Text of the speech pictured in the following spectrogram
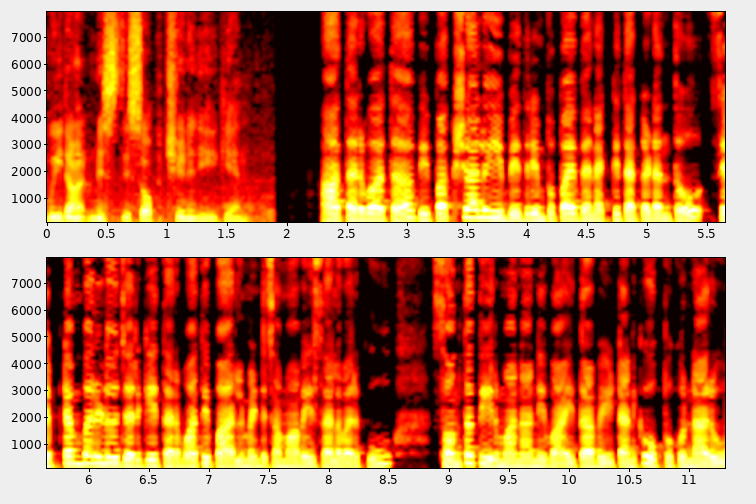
we don't miss this opportunity again. ఆ తర్వాత విపక్షాలు ఈ బెదిరింపుపై వెనక్కి తగ్గడంతో సెప్టెంబరులో జరిగే తర్వాతి పార్లమెంటు సమావేశాల వరకు సొంత తీర్మానాన్ని వాయిదా వేయటానికి ఒప్పుకున్నారు.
